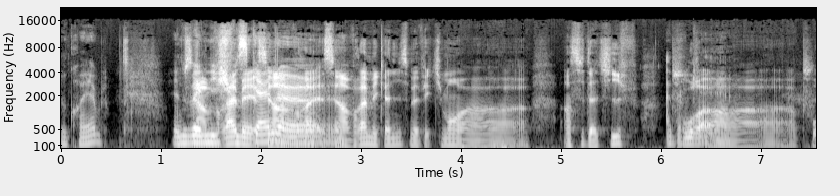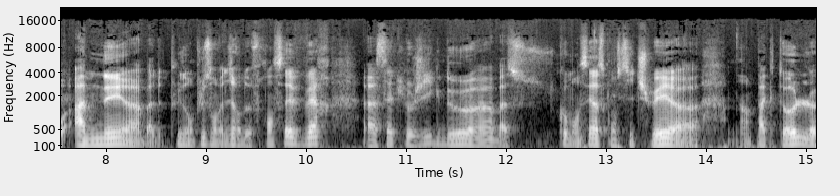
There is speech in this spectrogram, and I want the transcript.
Incroyable. C'est un, vrai, c'est un, vrai mécanisme effectivement euh, incitatif ah bah, pour, euh, pour amener euh, bah, de plus en plus, on va dire, de Français vers cette logique de bah, commencer à se constituer un pactole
